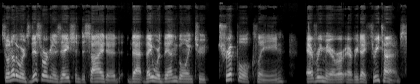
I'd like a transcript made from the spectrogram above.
So, in other words, this organization decided that they were then going to triple clean every mirror every day, three times.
